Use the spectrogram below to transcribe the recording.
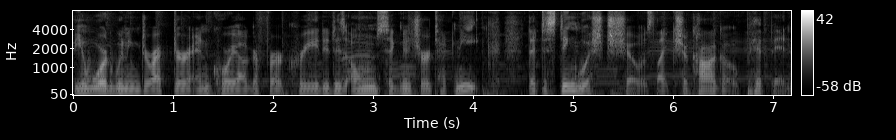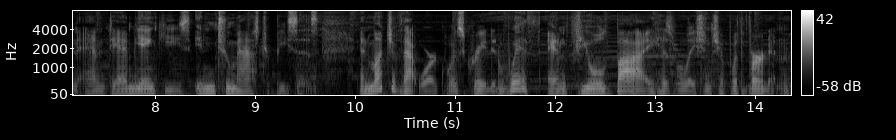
The award winning director and choreographer created his own signature technique that distinguished shows like Chicago, Pippin, and Damn Yankees into masterpieces, and much of that work was created with and fueled by his relationship with Verdon.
